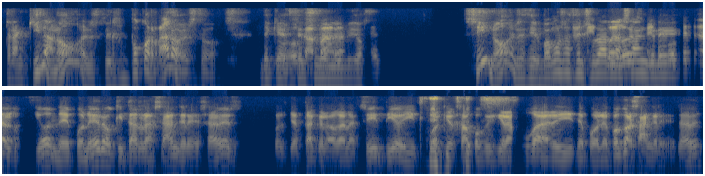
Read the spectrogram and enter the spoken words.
tranquila, ¿no? Es decir, es un poco raro esto de que censuren capaz. el videojuego. Sí, ¿no? Es decir, vamos a censurar la sangre. la opción de poner o quitar la sangre, ¿sabes? Pues ya está, que lo hagan así, tío. Y cualquier japo que quiera jugar y te pone poco sangre, ¿sabes?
